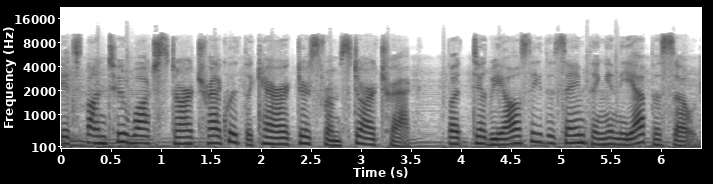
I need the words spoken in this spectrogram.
It's fun to watch Star Trek with the characters from Star Trek, but did we all see the same thing in the episode?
